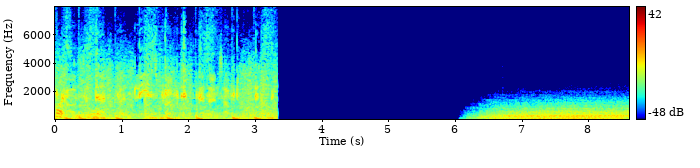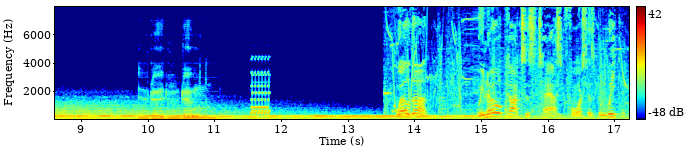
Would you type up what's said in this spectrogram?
go We know Cox's task force has been weakened,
